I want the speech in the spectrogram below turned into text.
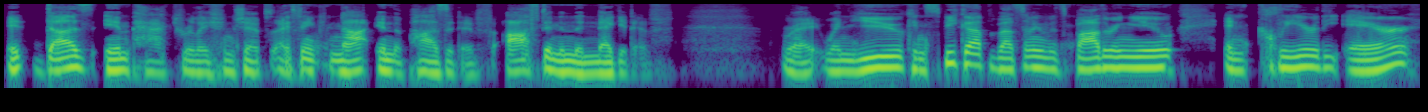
It does impact relationships. I think not in the positive, often in the negative. Right? When you can speak up about something that's bothering you and clear the air,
